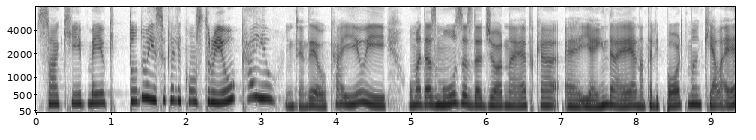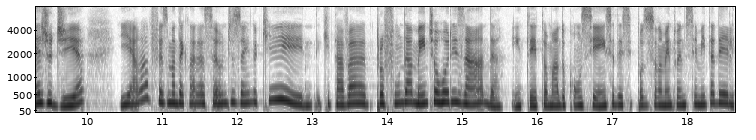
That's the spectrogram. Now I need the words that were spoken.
Só que meio que tudo isso que ele construiu caiu, entendeu? Caiu e uma das musas da Dior na época, é, e ainda é a Natalie Portman, que ela é judia, e ela fez uma declaração dizendo que estava profundamente horrorizada em ter tomado consciência desse posicionamento antissemita dele.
